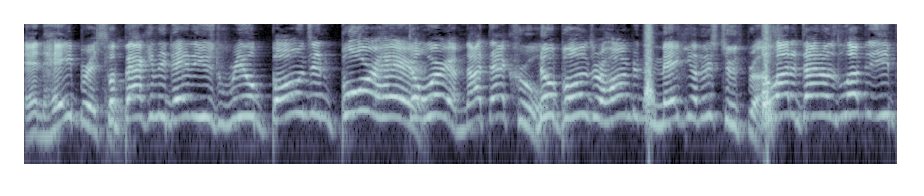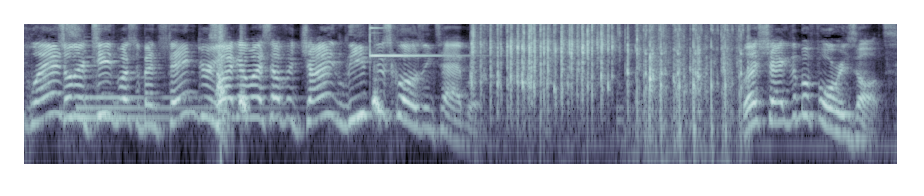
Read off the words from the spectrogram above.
and hay bristles. But back in the day, they used real bones and boar hair. Don't worry, I'm not that cruel. No bones were harmed in the making of this toothbrush. A lot of dinos love to eat plants, so their teeth must have been stained green. So I got myself a giant leaf disclosing tablet. Let's check the before results.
